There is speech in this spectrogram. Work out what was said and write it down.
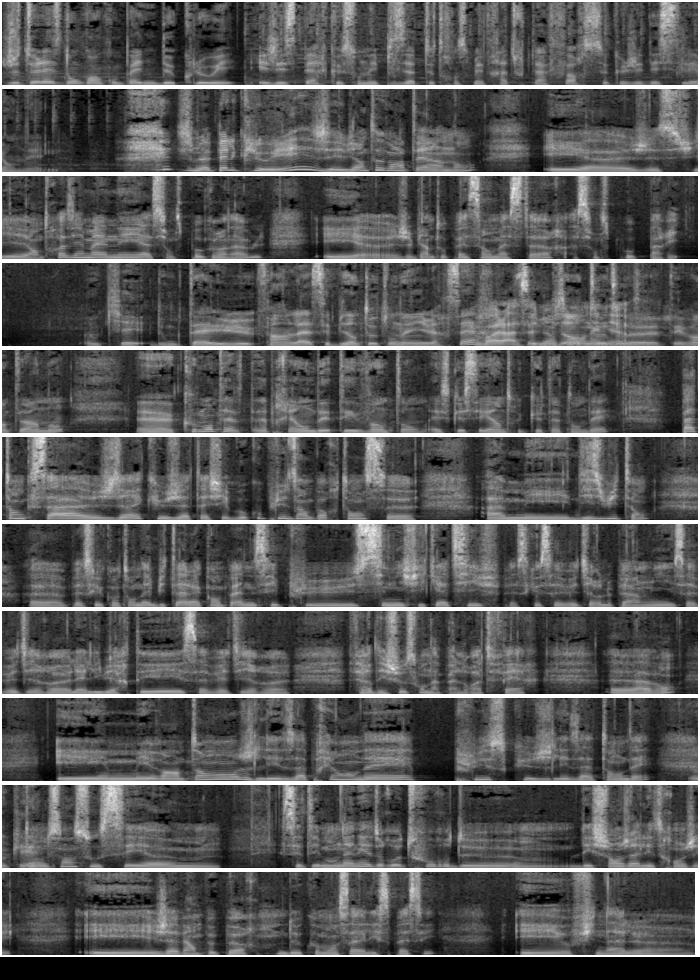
Je te laisse donc en compagnie de Chloé, et j'espère que son épisode te transmettra toute la force que j'ai décelée en elle. Je m'appelle Chloé, j'ai bientôt 21 ans et euh, je suis en troisième année à Sciences Po Grenoble et euh, j'ai bientôt passé en master à Sciences Po Paris. Ok, donc tu as eu, enfin là c'est bientôt ton anniversaire. Voilà, c'est bientôt, mon anniversaire. tes 21 ans. Euh, comment t'appréhendais tes 20 ans? Est-ce que c'est un truc que t'attendais? Pas tant que ça. Je dirais que j'attachais beaucoup plus d'importance euh, à mes 18 ans. Euh, parce que quand on habite à la campagne, c'est plus significatif parce que ça veut dire le permis, ça veut dire la liberté, ça veut dire faire des choses qu'on n'a pas le droit de faire avant. Et mes 20 ans, je les appréhendais plus que je les attendais, dans le sens où c'est c'était mon année de retour de d'échange à l'étranger et j'avais un peu peur de comment ça allait se passer. Et au final, euh,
